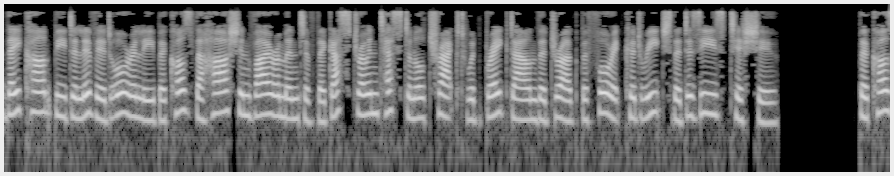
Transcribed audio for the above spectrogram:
They can't be delivered orally because the harsh environment of the gastrointestinal tract would break down the drug before it could reach the diseased tissue. Because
